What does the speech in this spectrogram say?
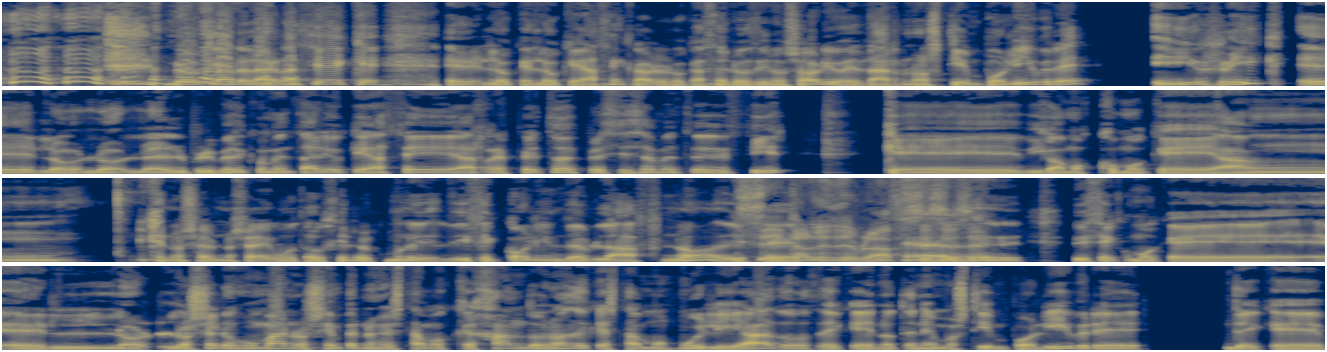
no, claro, la gracia es que, eh, lo que lo que hacen, claro, lo que hacen los dinosaurios es darnos tiempo libre. Y Rick, eh, lo, lo, el primer comentario que hace al respecto es precisamente decir que, digamos, como que han que no sé, no sé cómo traducirlo, como dice Colin the Bluff, ¿no? Dice, sí, Colin the Bluff, sí, sí, sí. Eh, dice como que eh, los seres humanos siempre nos estamos quejando, ¿no? De que estamos muy liados, de que no tenemos tiempo libre, de que,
